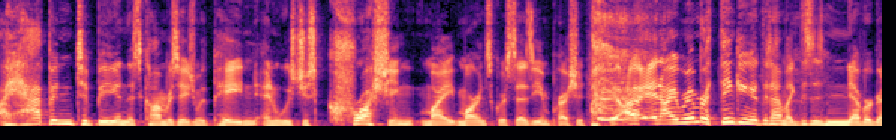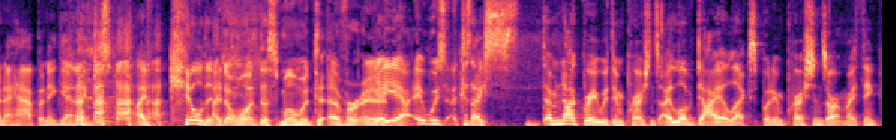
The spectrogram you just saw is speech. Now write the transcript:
I happened to be in this conversation with Peyton and was just crushing my Martin Scorsese impression. I, and I remember thinking at the time like this is never going to happen again. I just I've killed it. I don't want this moment to ever end. Yeah, yeah. It was because I I'm not great with impressions. I love dialects, but impressions aren't my thing.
